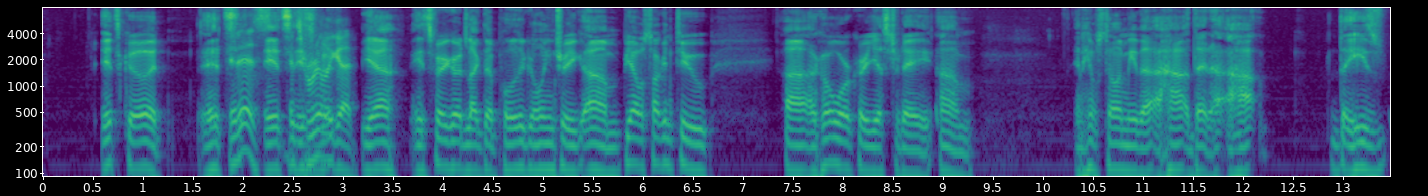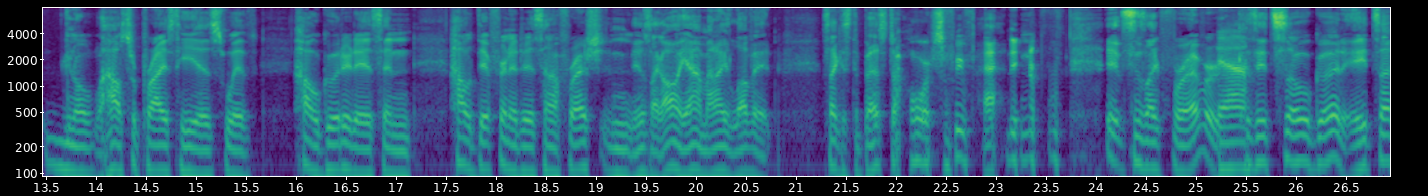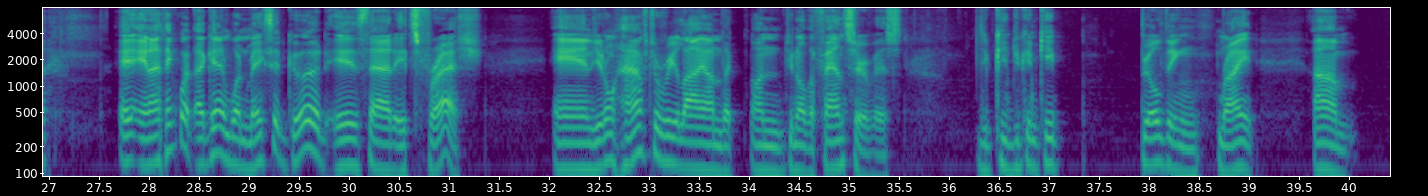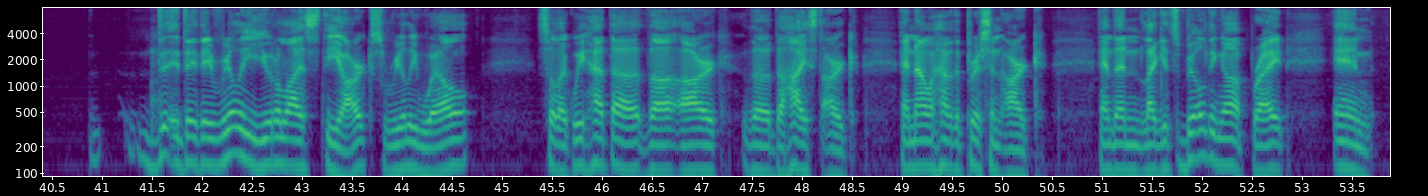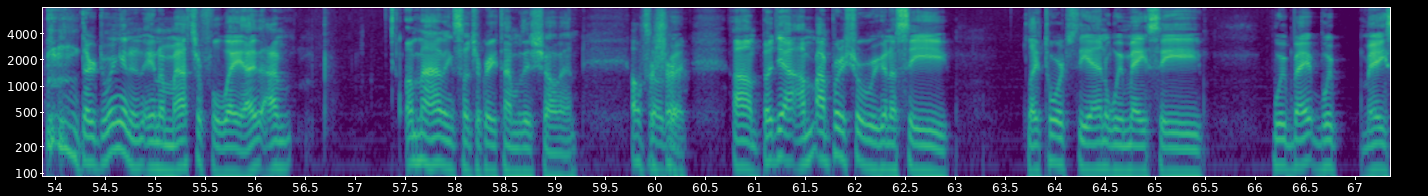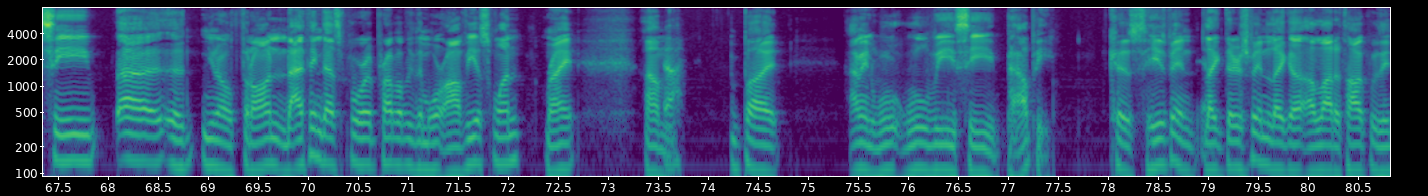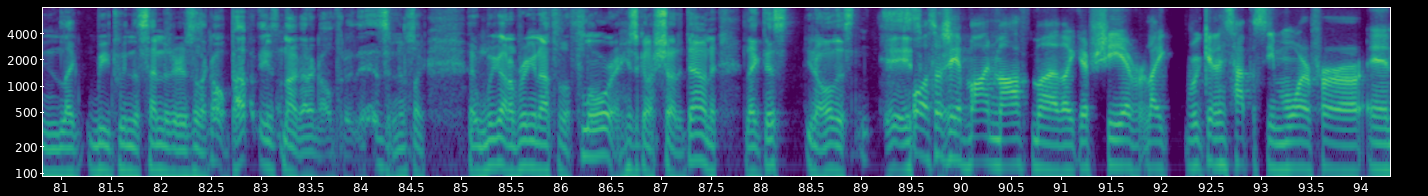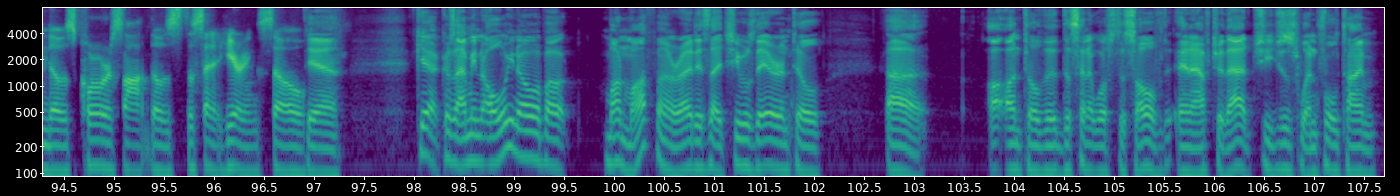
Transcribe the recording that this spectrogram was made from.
It's good. It's It is. It's really ve- good. Yeah, it's very good. Like the political intrigue. Um, yeah, I was talking to uh, a coworker yesterday, um, and he was telling me that how that how that he's you know how surprised he is with how good it is and how different it is and how fresh. And it's like, oh yeah, man, I love it. It's like it's the best Star Wars we've had in it seems like forever. Yeah. because it's so good. It's a and I think what again what makes it good is that it's fresh, and you don't have to rely on the on you know the fan service. You can you can keep building right. Um, they they, they really utilize the arcs really well. So like we had the the arc the the heist arc, and now we have the prison arc, and then like it's building up right, and they're doing it in, in a masterful way. I, I'm I'm having such a great time with this show, man. oh for So sure. Um, but yeah, I'm I'm pretty sure we're gonna see, like towards the end, we may see, we may we may see, uh, uh you know, Thrawn. I think that's probably the more obvious one, right? Um, Yeah. But I mean, will, will we see Palpy? Because he's been like, there's been like a, a lot of talk within like between the senators, like, oh, Palpatine's not gonna go through this, and it's like, and we're gonna bring it out to the floor, and he's gonna shut it down, and like this, you know, all this. It's Well, especially if Mon Mothma, like if she ever, like we're gonna have to see more of her in those Coruscant, those the Senate hearings. So Yeah, yeah. Because I mean, all we know about Mon Mothma, right, is that she was there until, uh, until the the Senate was dissolved, and after that, she just went full time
